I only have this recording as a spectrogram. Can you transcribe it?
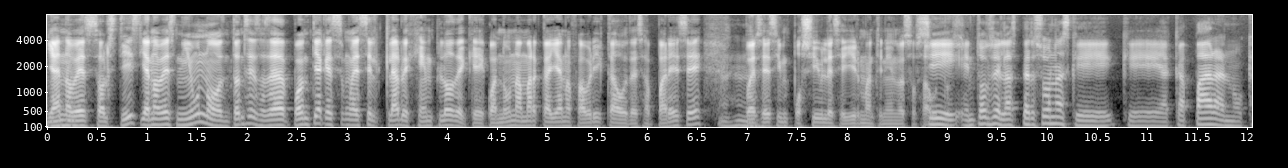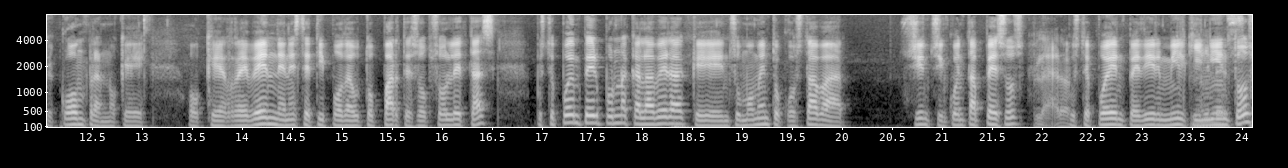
Ya no ves Solstice, ya no ves ni uno. Entonces, o sea, Pontiac es, es, el claro ejemplo de que cuando una marca ya no fabrica o desaparece, pues es imposible seguir manteniendo esos autos. Sí, entonces las personas que, que acaparan o que compran o que o que revenden este tipo de autopartes obsoletas, pues te pueden pedir por una calavera que en su momento costaba 150 pesos, Claro. pues te pueden pedir 1500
